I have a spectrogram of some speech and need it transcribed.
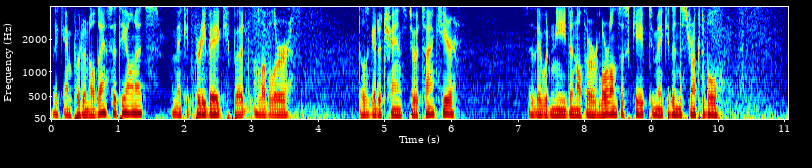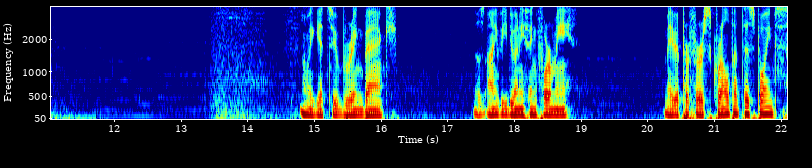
They can put an Audacity on it, make it pretty big, but a leveler does get a chance to attack here. So they would need another Loran's Escape to make it indestructible. And we get to bring back... Does Ivy do anything for me? Maybe I prefer Skrelv at this point.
